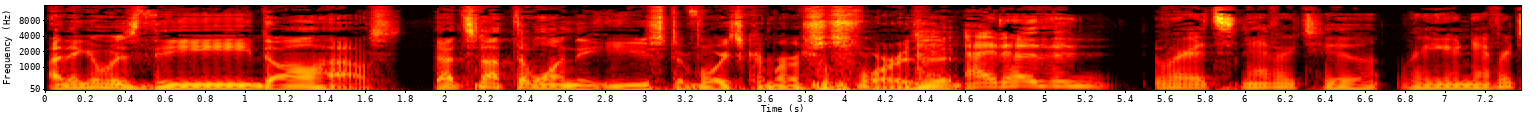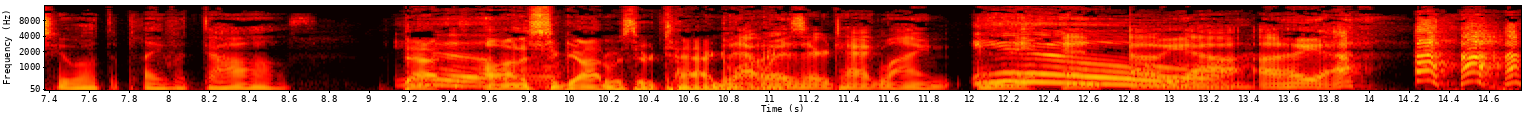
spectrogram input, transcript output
I think it was the Dollhouse. That's not the one that you used to voice commercials for, is it? I know the, where it's never too where you're never too old to play with dolls. That, Ew. honest to God, was their tagline. That was their tagline. And they- and- oh yeah. Oh yeah.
